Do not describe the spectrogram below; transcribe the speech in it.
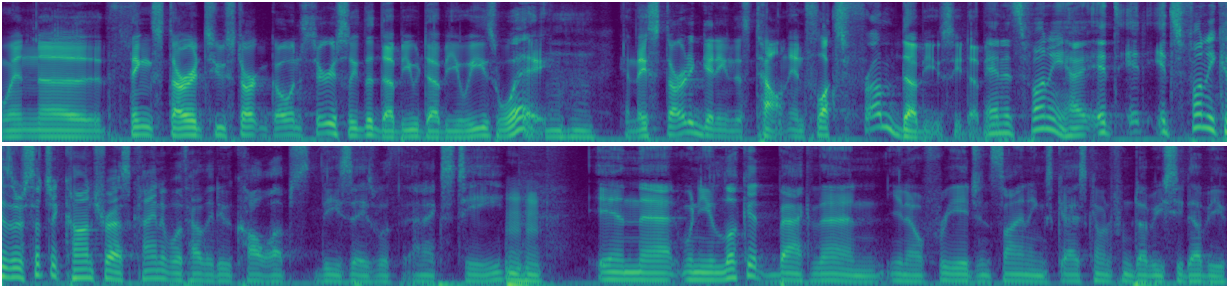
when uh, things started to start going seriously the WWE's way, Mm-hmm. and they started getting this talent influx from WCW. And it's funny how it, it it's funny because there's such a contrast kind of with how they do call ups these days with NXT. Mm-hmm. In that, when you look at back then, you know, free agent signings, guys coming from WCW,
